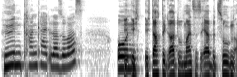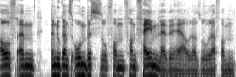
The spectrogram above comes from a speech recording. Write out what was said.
Höhenkrankheit oder sowas. Und Ich, ich dachte gerade, du meinst es eher bezogen auf, ähm, wenn du ganz oben bist, so vom, vom Fame-Level her oder so, oder vom,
